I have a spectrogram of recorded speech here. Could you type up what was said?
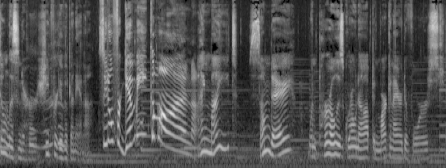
Don't listen to her. She'd forgive a banana. So you don't forgive me? Come on. I might. Someday. When Pearl is grown up and Mark and I are divorced.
